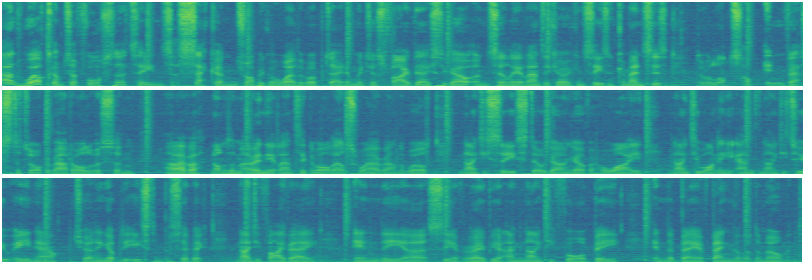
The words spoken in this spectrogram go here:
And welcome to Force 13's second tropical weather update and with just 5 days to go until the Atlantic hurricane season commences, there are lots of invests to talk about all of a sudden. However, none of them are in the Atlantic, they're all elsewhere around the world. 90C still going over Hawaii, 91E and 92E now churning up the Eastern Pacific, 95A in the uh, Sea of Arabia and 94B in the Bay of Bengal at the moment.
